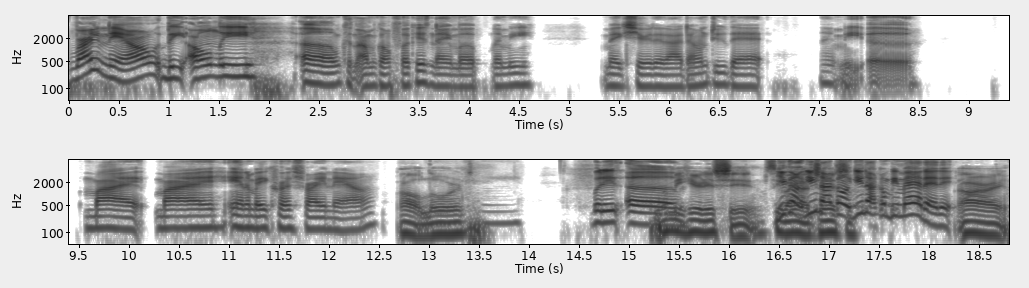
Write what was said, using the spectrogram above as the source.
right now the only, um, because I'm gonna fuck his name up. Let me make sure that I don't do that. Let me, uh, my my anime crush right now, oh Lord, but it's uh let uh, me hear this shit. See you're gonna you're not gonna you. you're not gonna be mad at it. All right,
